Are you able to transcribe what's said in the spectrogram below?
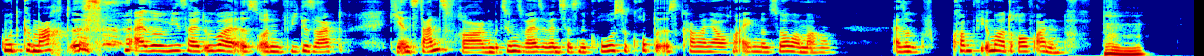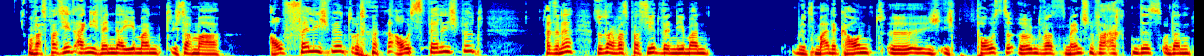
gut gemacht ist, also wie es halt überall ist und wie gesagt, die Instanz fragen, beziehungsweise wenn es jetzt eine große Gruppe ist, kann man ja auch einen eigenen Server machen. Also kommt wie immer drauf an. Mhm. Und was passiert eigentlich, wenn da jemand, ich sag mal, auffällig wird oder ausfällig wird? Also ne, sozusagen, was passiert, wenn jemand jetzt mein Account, äh, ich, ich poste irgendwas Menschenverachtendes und dann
